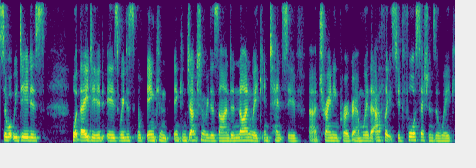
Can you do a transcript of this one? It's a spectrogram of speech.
So what we did is, what they did is we just in, con, in conjunction we designed a nine week intensive uh, training program where the athletes did four sessions a week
